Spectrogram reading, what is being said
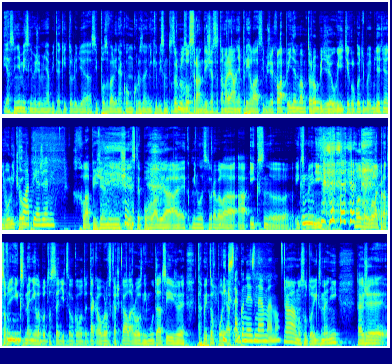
ja si nemyslím, že mňa by takíto ľudia asi pozvali na konkurs, ani keby som to zrobil mm. zo srandy, že sa tam reálne prihlásim, že chlapi, idem vám to robiť, že uvidíte, koľko budete mať voličov. Chlapi a ženy. Chlapi, ženy, šieste pohľavia a ako minule si to vravela a X, uh, X mení. Mm. Môžeme ich volať pracovne. X mení, lebo to sedí celkovo, to je taká obrovská škála rôznych mutácií, že tam je to v poriadku. X ako neznám, áno. Áno, sú to X mení, takže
